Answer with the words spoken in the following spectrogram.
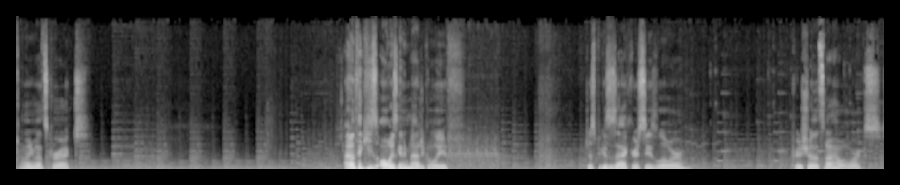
I think that's correct. I don't think he's always getting Magical Leaf. Just because his accuracy is lower. Pretty sure that's not how it works.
